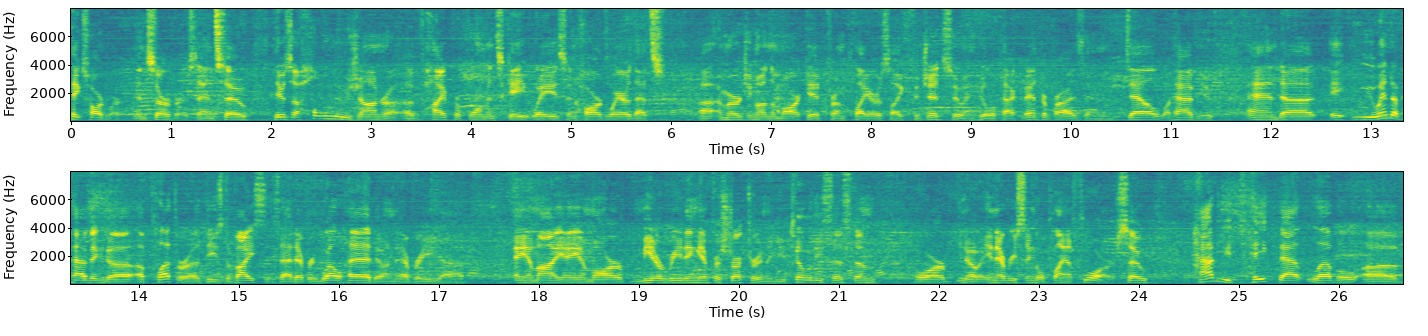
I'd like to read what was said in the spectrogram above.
takes hardware and servers. And so there's a whole new genre of high performance gateways and hardware that's uh, emerging on the market from players like Fujitsu and Hewlett Packard Enterprise and Dell, what have you. And uh, it, you end up having a, a, plethora of these devices at every wellhead, on every uh, AMI, AMR meter reading infrastructure in the utility system, or you know, in every single plant floor. So how do you take that level of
